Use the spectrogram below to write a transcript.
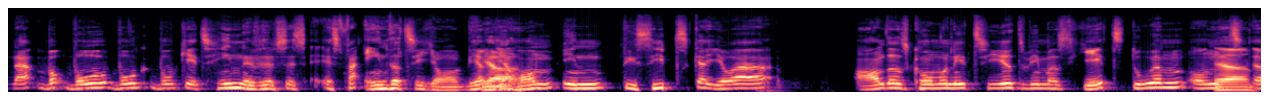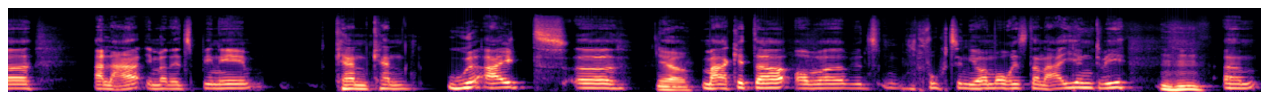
na, wo, wo, wo geht es hin? Es, es, es, verändert sich ja. Wir, ja. wir haben in die 70er Jahre anders kommuniziert, wie wir es jetzt tun. Und ja. äh, allein, ich meine, jetzt bin ich kein, kein uralt äh, ja. Marketer, aber 15 Jahre mache ich es dann auch irgendwie. Mhm. Ähm,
